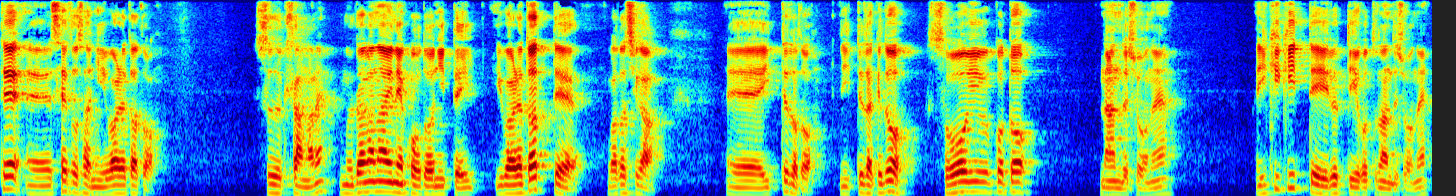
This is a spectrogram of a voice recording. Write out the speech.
て、えー生徒さんに言われたと。鈴木さんがね、無駄がないね行動にって言われたって私が、えー言ってたと。言ってたけど、そういうことなんでしょうね。生き切っているっていうことなんでしょうね。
